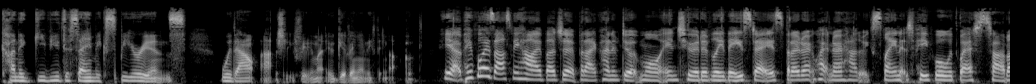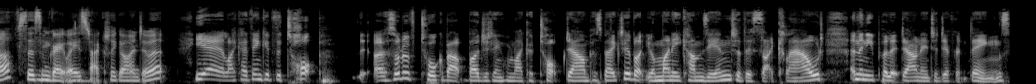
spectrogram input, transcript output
kind of give you the same experience without actually feeling like you're giving anything up. Yeah, people always ask me how I budget, but I kind of do it more intuitively these days. But I don't quite know how to explain it to people with where to start off. So there's some great ways to actually go and do it. Yeah, like I think if the top I sort of talk about budgeting from like a top down perspective. Like your money comes into this like cloud and then you pull it down into different things.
